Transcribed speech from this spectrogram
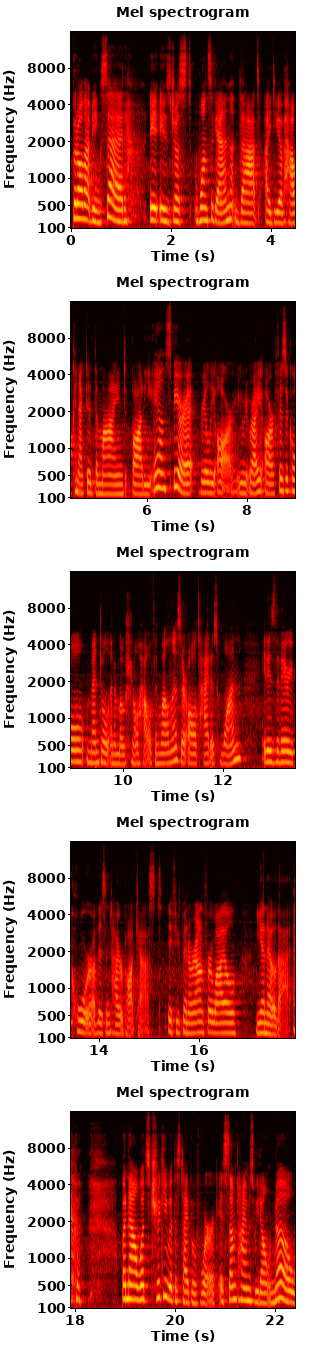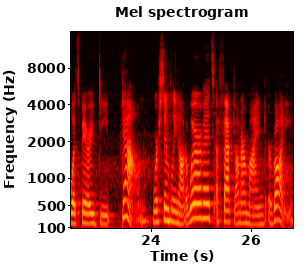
But all that being said, it is just once again that idea of how connected the mind, body, and spirit really are, right? Our physical, mental, and emotional health and wellness are all tied as one it is the very core of this entire podcast. If you've been around for a while, you know that. but now, what's tricky with this type of work is sometimes we don't know what's buried deep down. We're simply not aware of its effect on our mind or body.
